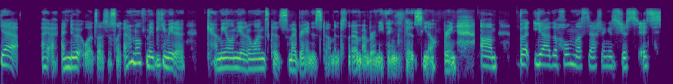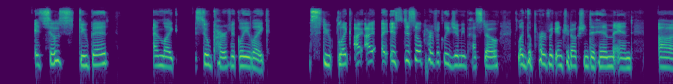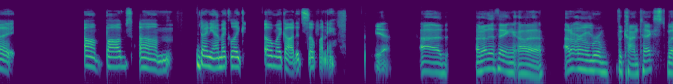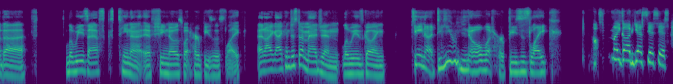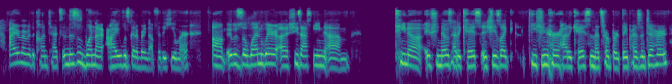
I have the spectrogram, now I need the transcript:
Yeah. I I, I knew it was. I was just like, I don't know if maybe he made a cameo in the other ones because my brain is dumb and doesn't remember anything because you know brain. Um, but yeah, the whole mustaching is just it's it's so stupid and like so perfectly like stu like I I it's just so perfectly Jimmy Pesto like the perfect introduction to him and uh um Bob's um dynamic like oh my god it's so funny Yeah. Uh another thing, uh I don't remember the context, but uh Louise asks Tina if she knows what herpes is like. And I I can just imagine Louise going, Tina, do you know what herpes is like? Oh my god, yes, yes, yes. I remember the context, and this is one I, I was gonna bring up for the humor. Um, it was the one where uh, she's asking um Tina if she knows how to kiss, and she's like teaching her how to kiss, and that's her birthday present to her.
